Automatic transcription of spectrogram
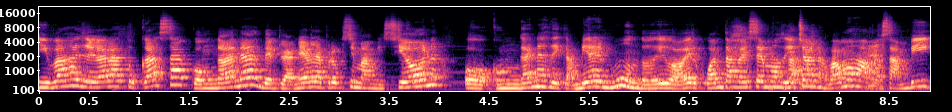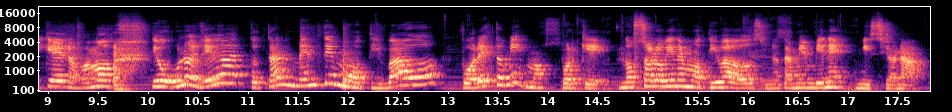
y vas a llegar a tu casa con ganas de planear la próxima misión o con ganas de cambiar el mundo. Digo, a ver, ¿cuántas veces hemos dicho nos vamos a Mozambique, nos vamos... Digo, uno llega totalmente motivado por esto mismo, porque no solo viene motivado, sino también viene misionado.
